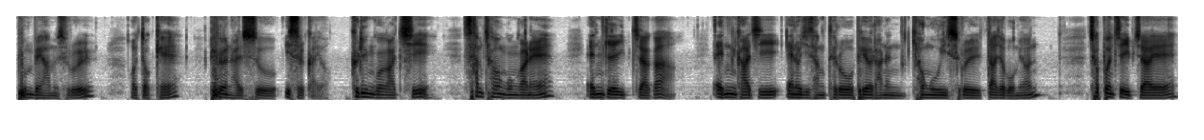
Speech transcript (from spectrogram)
분배 함수를 어떻게 표현할 수 있을까요? 그림과 같이 3차원 공간에 n개 입자가 n가지 에너지 상태로 배열하는 경우의 수를 따져보면 첫 번째 입자에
